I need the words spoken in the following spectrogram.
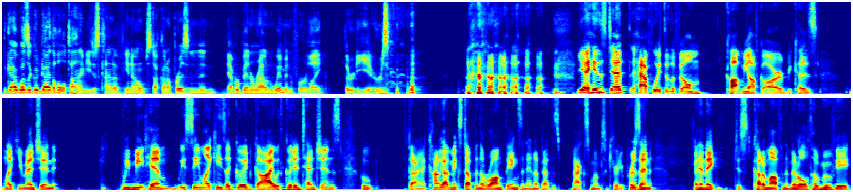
the guy was a good guy the whole time. He just kind of, you know, stuck on a prison and never been around women for like 30 years. yeah, his death halfway through the film caught me off guard because, like you mentioned, we meet him. We seem like he's a good guy with good intentions who kind of got mixed up in the wrong things and ended up at this maximum security prison. And then they just cut him off in the middle of the movie.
